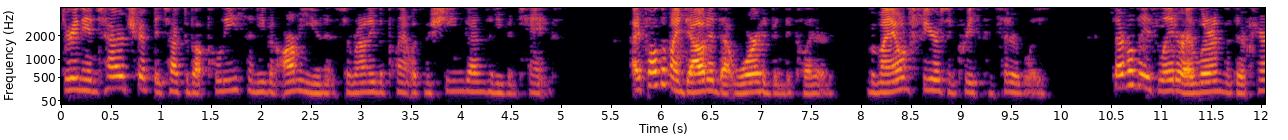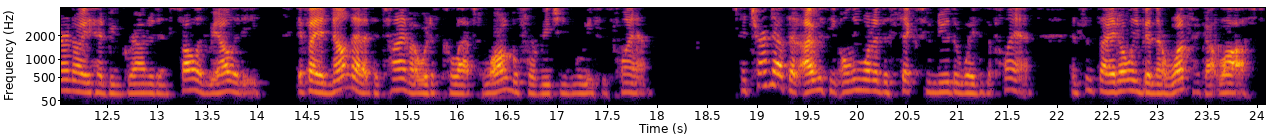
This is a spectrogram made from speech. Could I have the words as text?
During the entire trip, they talked about police and even army units surrounding the plant with machine guns and even tanks. I told them I doubted that war had been declared, but my own fears increased considerably. Several days later, I learned that their paranoia had been grounded in solid reality. If I had known that at the time, I would have collapsed long before reaching Louisa's plan. It turned out that I was the only one of the six who knew the way to the plant, and since I had only been there once, I got lost.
